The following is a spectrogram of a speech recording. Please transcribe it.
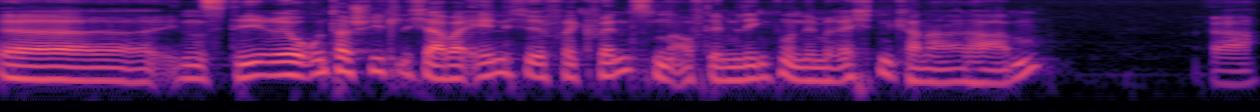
äh, in Stereo unterschiedliche, aber ähnliche Frequenzen auf dem linken und dem rechten Kanal haben. ja.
